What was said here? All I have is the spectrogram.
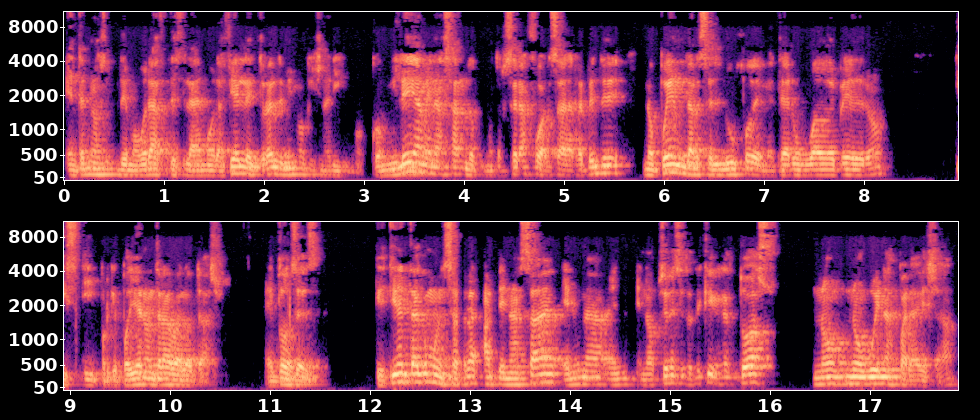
en términos demográficos, la demografía electoral del mismo kirchnerismo. Con ley amenazando como tercera fuerza, de repente no pueden darse el lujo de meter un guado de Pedro, y, porque podían entrar a balotaje. Entonces, Cristina está como atenazada en, una, en, opciones estratégicas, todas no, no buenas para ella.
